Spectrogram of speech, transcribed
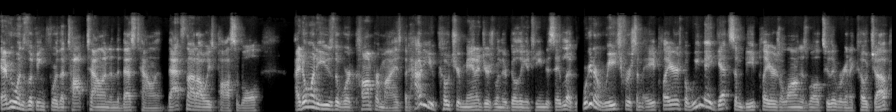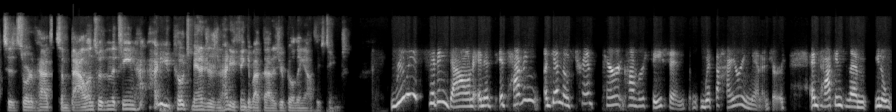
everyone's looking for the top talent and the best talent. That's not always possible I don't want to use the word compromise, but how do you coach your managers when they're building a team to say, look, we're going to reach for some A players, but we may get some B players along as well too that we're going to coach up to sort of have some balance within the team. How, do you coach managers and how do you think about that as you're building out these teams? Really, it's sitting down and it's it's having again those transparent conversations with the hiring managers and talking to them. You know,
